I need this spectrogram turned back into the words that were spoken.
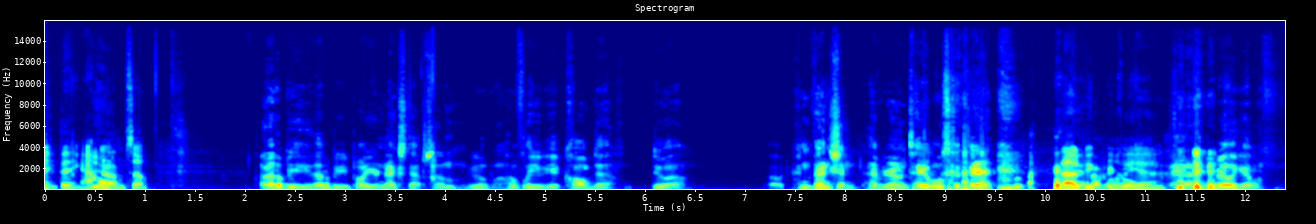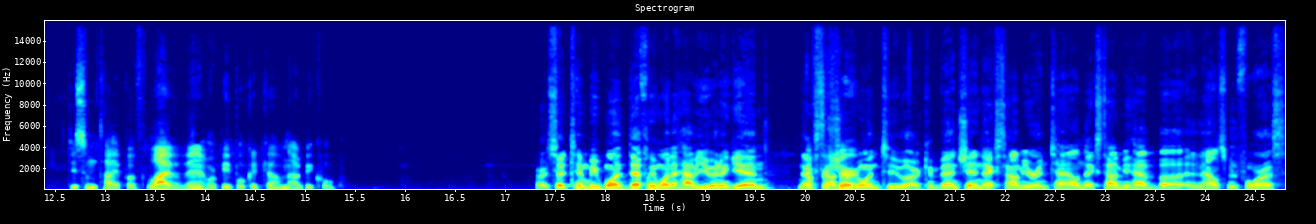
same thing at Yeah. home. So That'll be that'll be probably your next step. So you hopefully you get called to do a, a convention, have your own table, sit there. that'd be that'd be cool. cool. Yeah, Yeah, that'd be really good. do some type of live event where people could come. That would be cool. all right. So Tim, we want definitely want to have you in again. Next for time sure. you're going to our convention, next time you're in town, next time you have uh, an announcement for us,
